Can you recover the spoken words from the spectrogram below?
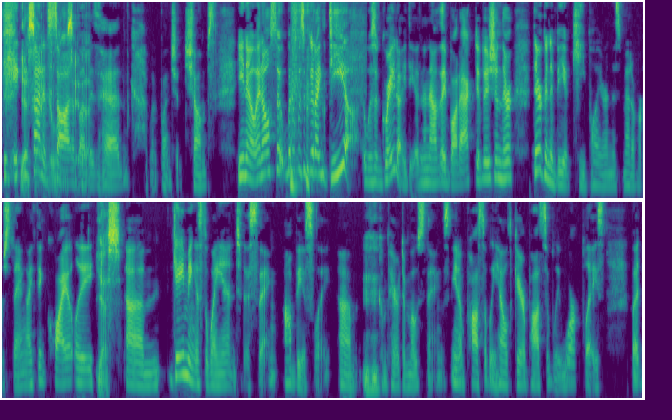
He, yes, he kind of saw it above that. his head. God, what a bunch of chumps, you know. And also, but it was a good idea. It was a great idea. And now they bought Activision. They're they're going to be a key player in this metaverse thing. I think quietly. Yes. Um, gaming is the way into this thing, obviously, um, mm-hmm. compared to most things. You know, possibly healthcare, possibly workplace but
